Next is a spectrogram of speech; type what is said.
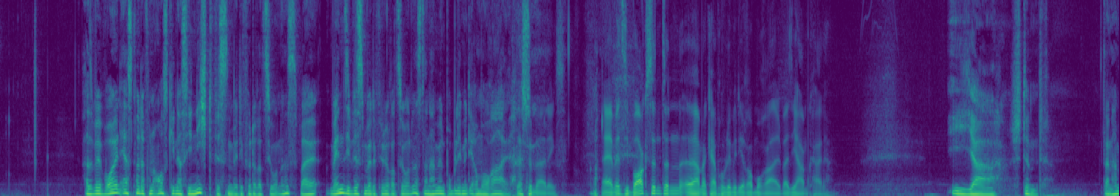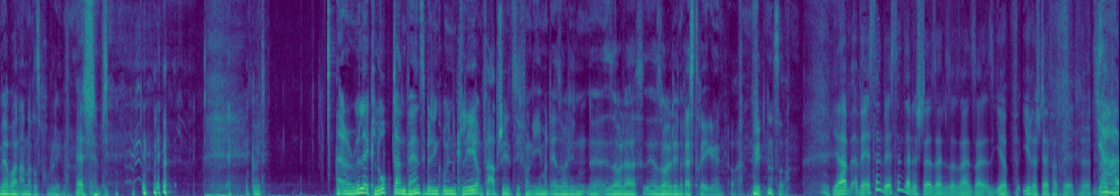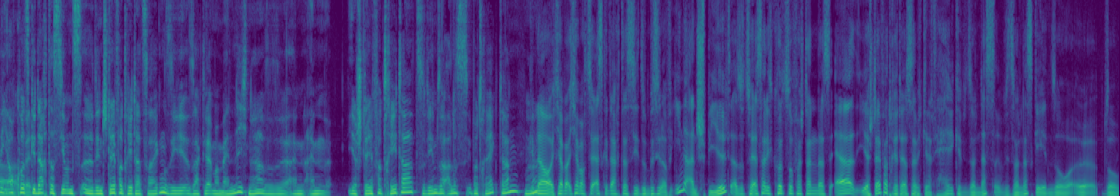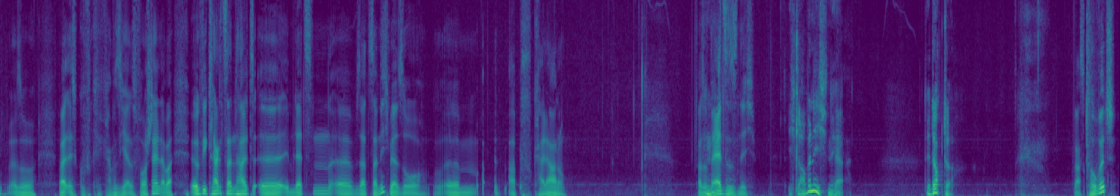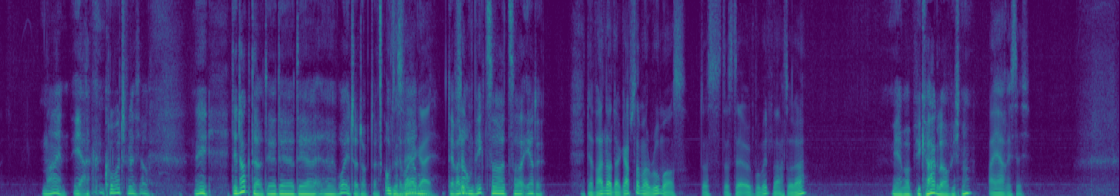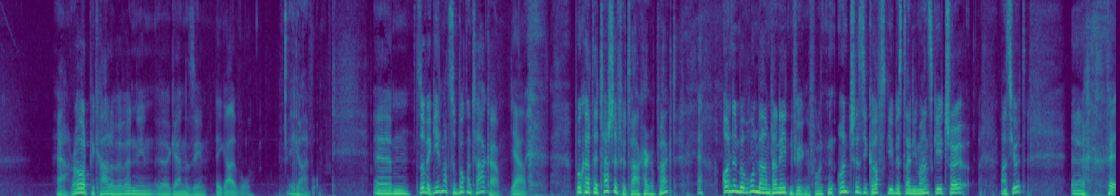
also wir wollen erstmal davon ausgehen, dass sie nicht wissen, wer die Föderation ist, weil wenn sie wissen, wer die Föderation ist, dann haben wir ein Problem mit ihrer Moral. Das stimmt allerdings. naja, wenn sie Borg sind, dann äh, haben wir kein Problem mit ihrer Moral, weil sie haben keine. Ja, stimmt. Dann haben wir aber ein anderes Problem. Ja, stimmt. Gut. Äh, Rilek lobt dann Vance über den grünen Klee und verabschiedet sich von ihm und er soll den, äh, soll das, er soll den Rest regeln. so. Ja, wer ist denn, wer ist denn seine, seine, seine, seine ihre, ihre Stellvertreter? Ja, habe ich auch kurz gedacht, dass sie uns äh, den Stellvertreter zeigen. Sie sagt ja immer männlich, ne? Also ein, ein ihr Stellvertreter, zu dem sie alles überträgt dann. Ne? Genau, ich habe ich hab auch zuerst gedacht, dass sie so ein bisschen auf ihn anspielt. Also zuerst hatte ich kurz so verstanden, dass er ihr Stellvertreter ist, Da habe ich gedacht, hey, wie soll das, wie soll das gehen? So, äh, so, also, weil, kann man sich alles vorstellen, aber irgendwie klang es dann halt äh, im letzten äh, Satz dann nicht mehr so. Ähm, ab, keine Ahnung. Also hm. Vance ist es nicht. Ich glaube nicht, ne. Ja. Der Doktor. Was, Kovic? Nein. Ja, Kovic vielleicht auch. Nee, der Doktor, der, der, der äh, Voyager-Doktor. Oh, das der war ja geil. Der war doch im Weg zur, zur Erde. Der war noch, da gab es doch mal Rumors, dass, dass der irgendwo mitmacht, oder? Ja, aber Picard, glaube ich, ne? Ah ja, richtig. Ja, Robert Picardo, wir würden ihn äh, gerne sehen. Egal wo. Egal wo. Ähm, so, wir gehen mal zu Book und Taka. Ja. Book hat eine Tasche für Taka gepackt und einen bewohnbaren Planeten für ihn gefunden. Und Tschüssikowski bis dann die Manski. Tschö, mach's gut. Äh.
